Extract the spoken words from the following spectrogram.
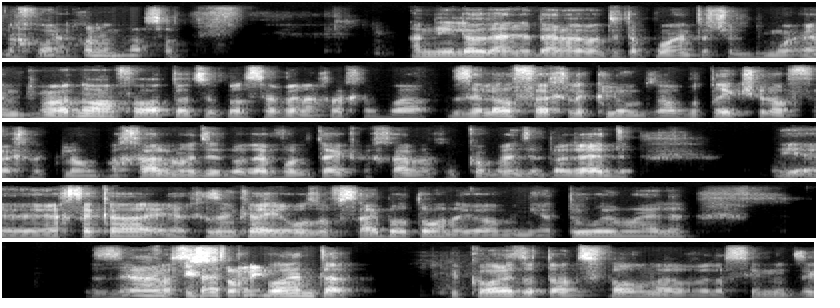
נכון. יכולים לעשות. אני לא יודע, אני עדיין לא הבנתי את הפואנטה של דמויות, הן דמויות נורא מפורטות, Super7 אחלה חברה, זה לא הופך לכלום, זה רובוטריק שלא הופך לכלום, אכלנו את זה ב Revoltech, אכלנו, אנחנו מקבלים את זה ב RED, אה, איך זה קרה, איך זה נקרא, Heroes of Cybertron, היו המיניאטורים האלה, זה מפספס את הפואנטה, לקרוא לזה טרנספורמר ולשים את זה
